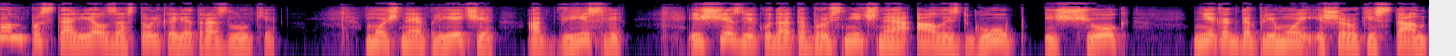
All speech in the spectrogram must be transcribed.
он постарел за столько лет разлуки! Мощные плечи обвисли, Исчезли куда-то брусничная алость губ и щек, некогда прямой и широкий стан.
